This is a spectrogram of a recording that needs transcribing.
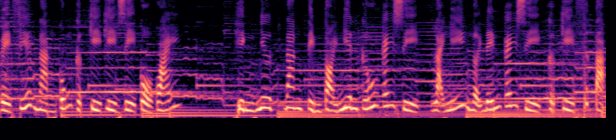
về phía nàng cũng cực kỳ kỳ dị cổ quái. Hình như đang tìm tòi nghiên cứu cái gì, Lại nghĩ ngợi đến cái gì cực kỳ phức tạp.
